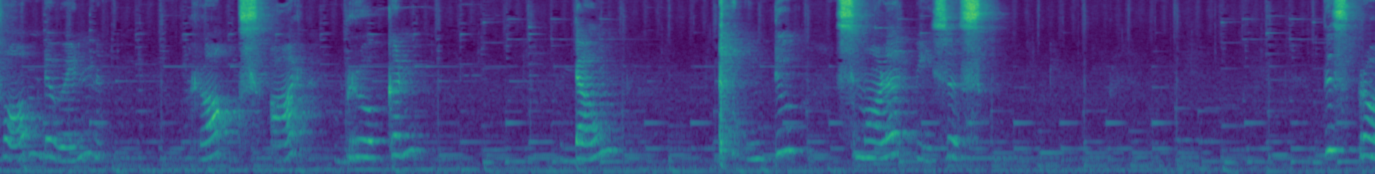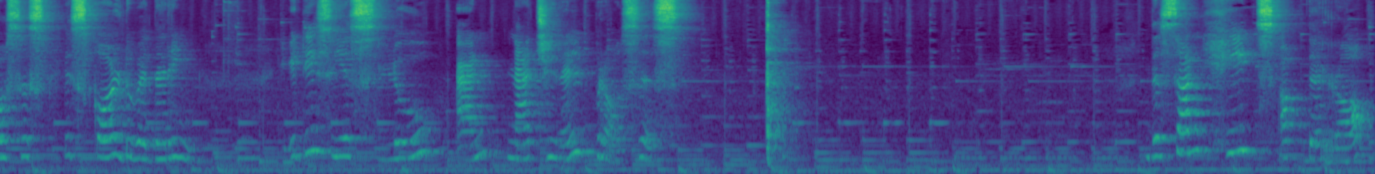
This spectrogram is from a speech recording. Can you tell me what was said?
formed when rocks are broken down into smaller pieces. Process is called weathering. It is a slow and natural process. The sun heats up the rock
